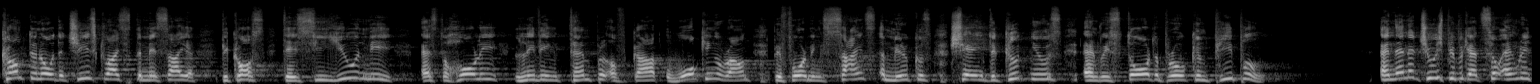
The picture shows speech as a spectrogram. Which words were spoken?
come to know that Jesus Christ is the Messiah because they see you and me as the holy living temple of God, walking around, performing signs and miracles, sharing the good news, and restore the broken people. And then the Jewish people get so angry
